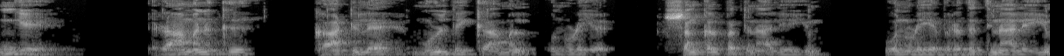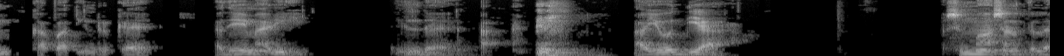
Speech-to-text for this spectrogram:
இங்கே ராமனுக்கு காட்டில் முள் தைக்காமல் உன்னுடைய சங்கல்பத்தினாலேயும் உன்னுடைய விரதத்தினாலேயும் காப்பாற்றின்னு இருக்க அதே மாதிரி இந்த அயோத்தியா சிம்மாசனத்தில்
